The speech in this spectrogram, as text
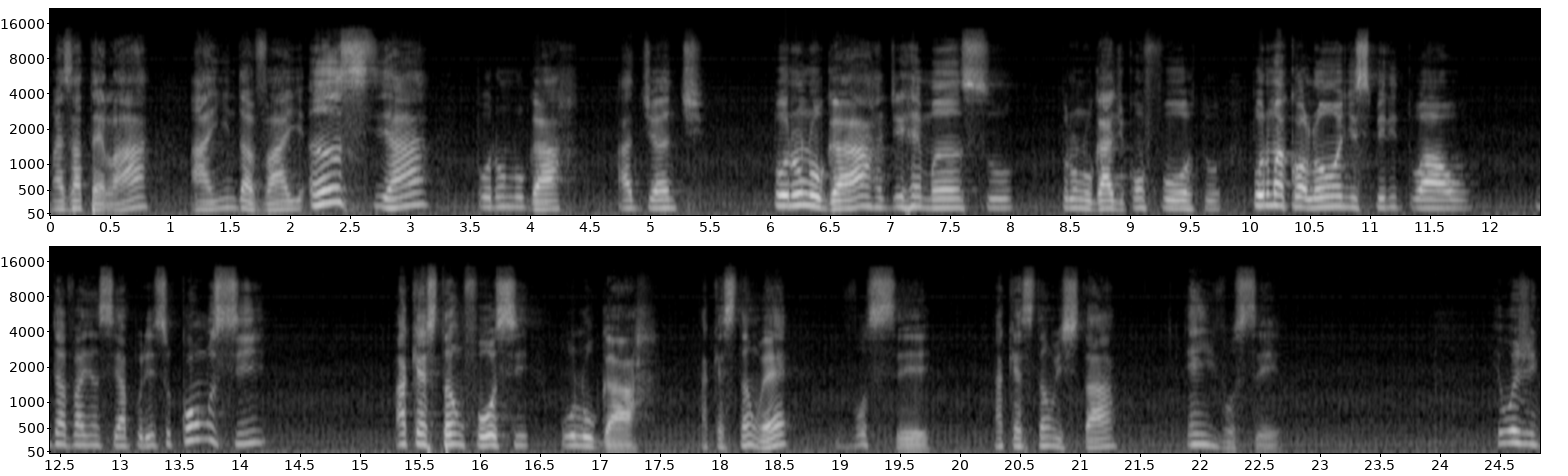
Mas até lá, ainda vai ansiar por um lugar adiante, por um lugar de remanso, por um lugar de conforto, por uma colônia espiritual. Ainda vai ansiar por isso, como se a questão fosse o lugar. A questão é você. A questão está em você. Eu hoje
